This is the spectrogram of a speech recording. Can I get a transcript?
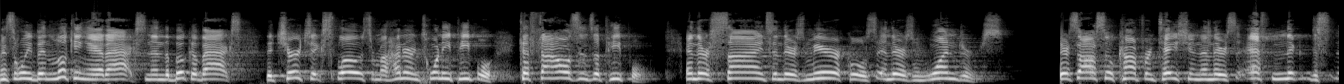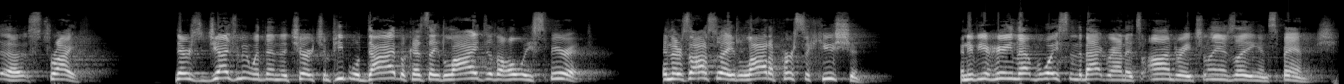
And so we've been looking at Acts, and in the book of Acts, the church explodes from 120 people to thousands of people. And there's signs, and there's miracles, and there's wonders. There's also confrontation, and there's ethnic uh, strife. There's judgment within the church, and people die because they lied to the Holy Spirit. And there's also a lot of persecution. And if you're hearing that voice in the background, it's Andre translating in Spanish.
